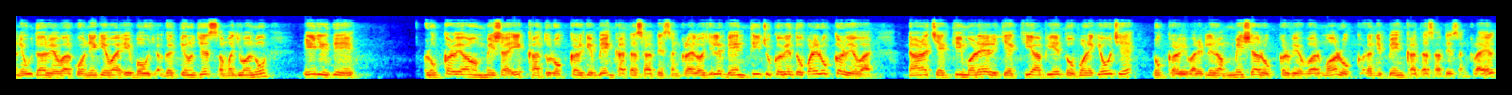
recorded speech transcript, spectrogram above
અને ઉધાર વ્યવહાર કોને કહેવાય એ બહુ જ અગત્યનું છે, સમજવાનું. એ જ રીતે રોકડ વ્યવહાર હંમેશા એક ખાતું રોકડ કે બેંક ખાતા સાથે સંકળાયેલો છે, એટલે બેંકથી ચૂકવીએ તો પણ એ રોકડ વ્યવહાર. નાણાં ચેકથી મળે ચેકથી આપીએ તો પણ એ કેવો છે? રોકડ વ્યવહાર. એટલે હંમેશા રોકડ વ્યવહારમાં રોકડ અને બેંક ખાતા સાથે સંકળાયેલ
